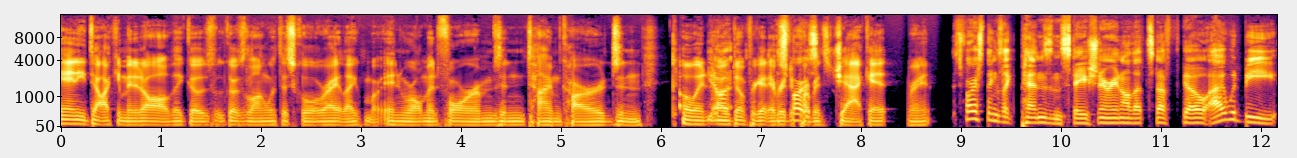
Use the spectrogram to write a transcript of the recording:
any document at all that goes goes along with the school, right? Like enrollment forms and time cards, and oh, and You know oh, don't forget every far as- department's jacket, right? as far as things like pens and stationery and all that stuff go, I would be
